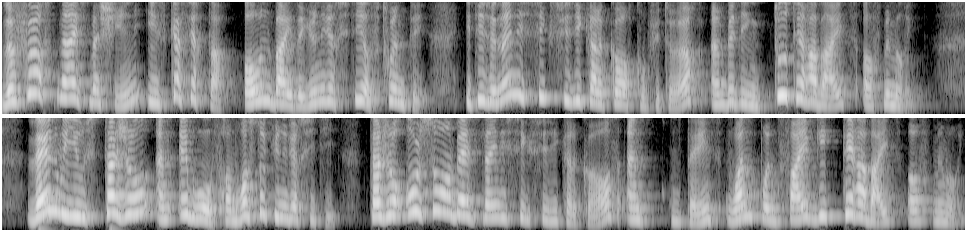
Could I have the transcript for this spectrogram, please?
The first nice machine is Caserta, owned by the University of Twente. It is a 96 physical core computer embedding 2 terabytes of memory. Then we use Tajo and Ebro from Rostock University. Tajo also embeds 96 physical cores and contains 1.5 gig terabytes of memory.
